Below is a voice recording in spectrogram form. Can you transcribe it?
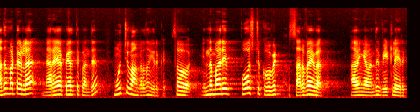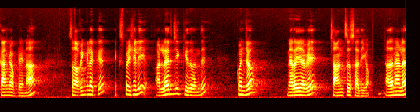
அது மட்டும் இல்லை நிறைய பேர்த்துக்கு வந்து மூச்சு வாங்குறதும் இருக்குது ஸோ இந்த மாதிரி போஸ்ட் கோவிட் சர்வைவர் அவங்க வந்து வீட்டில் இருக்காங்க அப்படின்னா ஸோ அவங்களுக்கு எக்ஸ்பெஷலி அலர்ஜிக்கு இது வந்து கொஞ்சம் நிறையவே சான்சஸ் அதிகம். அதனால்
